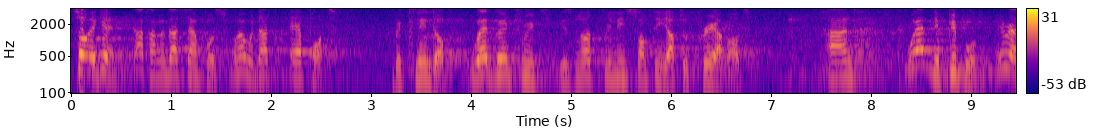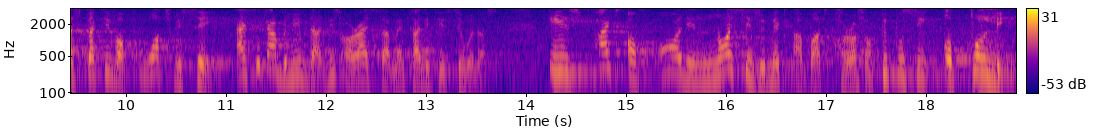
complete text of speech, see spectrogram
So again, that's another sample. When will that airport be cleaned up? We're going through it is not really something you have to pray about. And where the people, irrespective of what we say, I still can't believe that this Oraisa mentality is still with us. In spite of all the noises we make about corruption, people say openly,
